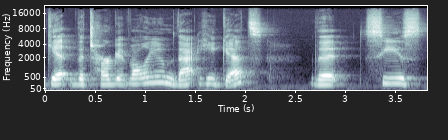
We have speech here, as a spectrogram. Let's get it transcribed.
get the target volume that he gets that sees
